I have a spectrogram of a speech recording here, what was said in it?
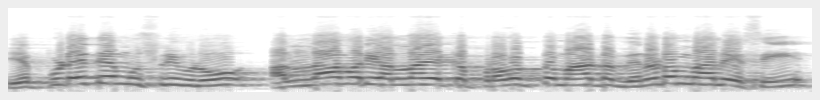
ఎప్పుడైతే ముస్లింలు అల్లా మరి అల్లా యొక్క ప్రవక్త మాట వినడం మానేసి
